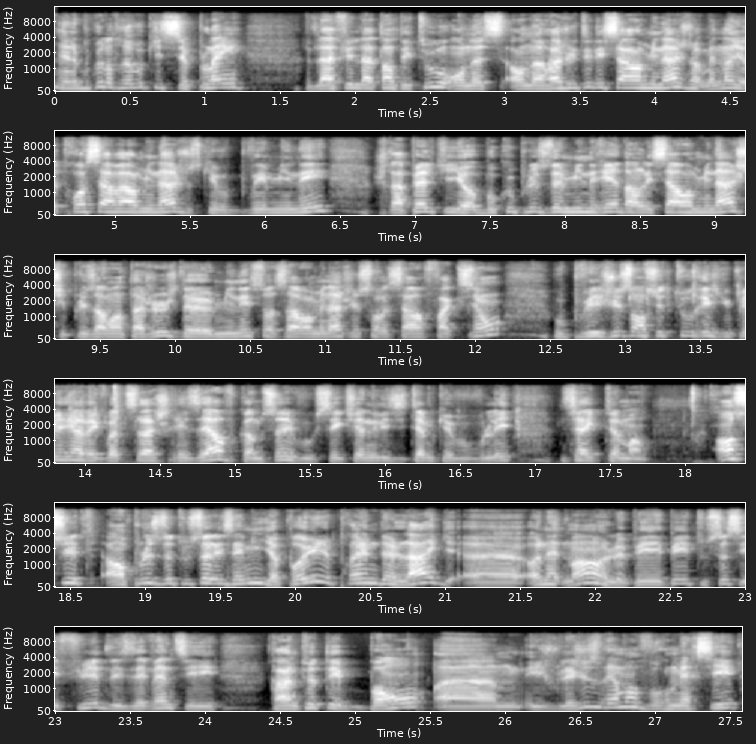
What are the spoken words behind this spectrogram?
il y en a beaucoup d'entre vous qui se plaignent de la file d'attente et tout. On a, on a rajouté des serveurs minage. Donc maintenant, il y a trois serveurs minage que vous pouvez miner. Je rappelle qu'il y a beaucoup plus de minerais dans les serveurs minage. C'est plus avantageux de miner sur le serveur minage que sur le serveur faction. Vous pouvez juste ensuite tout récupérer avec votre slash réserve. Comme ça, et vous sélectionnez les items que vous voulez directement. Ensuite, en plus de tout ça, les amis, il n'y a pas eu de problème de lag. Euh, honnêtement, le PvP, tout ça, c'est fluide. Les events, c'est quand même tout est bon. Euh, et je voulais juste vraiment vous remercier.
